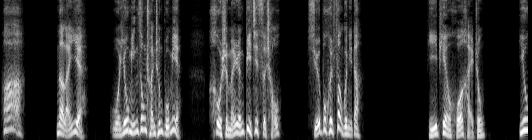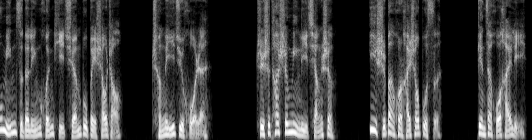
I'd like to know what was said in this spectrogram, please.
啊！纳兰叶。我幽冥宗传承不灭，后世门人必记此仇，绝不会放过你的。一片火海中，幽冥子的灵魂体全部被烧着，成了一具火人。只是他生命力强盛，一时半会儿还烧不死，便在火海里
